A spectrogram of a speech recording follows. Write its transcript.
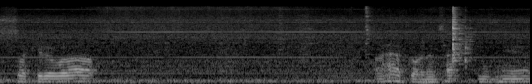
suck it all up. I have got an attachment here.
